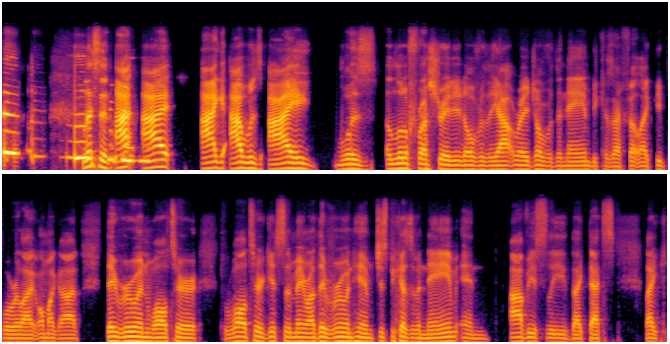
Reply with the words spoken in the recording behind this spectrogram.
do. listen i i i i was i was a little frustrated over the outrage over the name because i felt like people were like oh my god they ruined walter. Walter gets to the main round they ruined him just because of a name. And obviously like that's like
